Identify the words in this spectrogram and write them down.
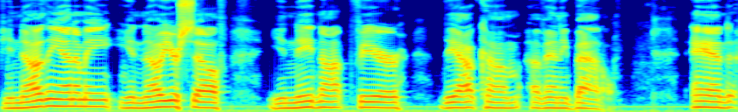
if you know the enemy, you know yourself, you need not fear the outcome of any battle. And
